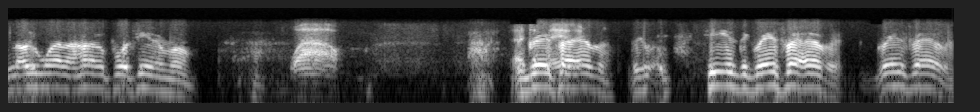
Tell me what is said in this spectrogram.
No, he won 114 in a row. Wow. The greatest ever. He is the greatest fight ever. Greatest fight ever.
